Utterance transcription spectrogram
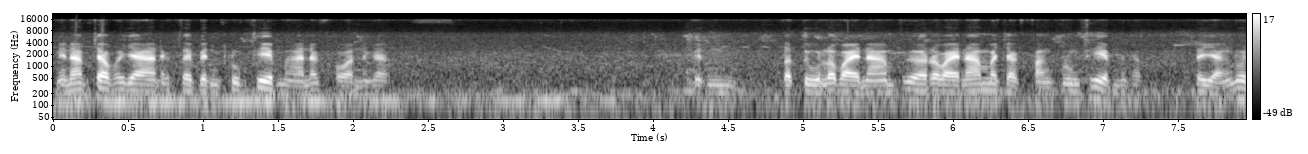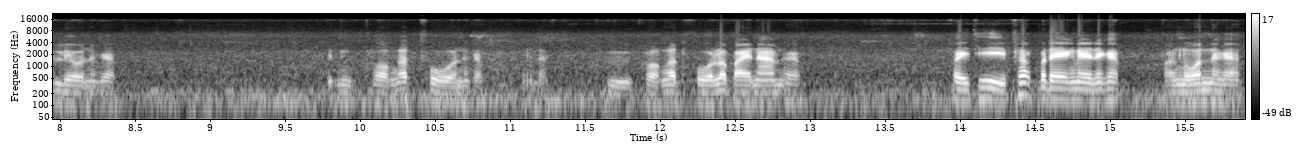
แม่น้ำเจ้าพระยานะครับแต่เป็นกรุงเทพมหานครนะครับ เป็นประตูระบายน้ำเพื่อระบายน้ำมาจากฝั่งกรุงเทพนะครับแต่อย่างรวดเร็วนะครับ เป็นคลองลัดโพนะครับนี่นะคือคลองลัดโพระบายน้ำนะครับ ไปที่พระประแดงเลยนะครับฝั่งโน้นนะครับ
